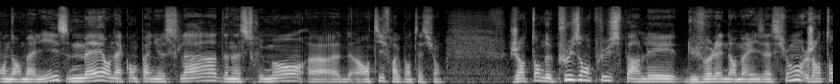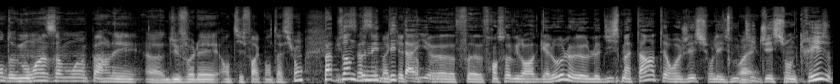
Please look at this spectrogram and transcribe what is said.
on normalise, mais on accompagne cela d'un instrument euh, anti-fragmentation. J'entends de plus en plus parler du volet normalisation, j'entends de moins en moins parler euh, du volet anti-fragmentation. Pas besoin de donner de détails. Euh, François Villeroy de Gallo le, le, dit ce matin, interrogé sur les outils de gestion de crise.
